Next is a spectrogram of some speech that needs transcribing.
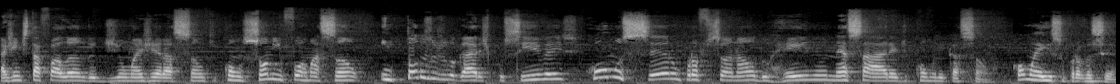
A gente está falando de uma geração que consome informação em todos os lugares possíveis. Como ser um profissional do reino nessa área de comunicação? Como é isso para você?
